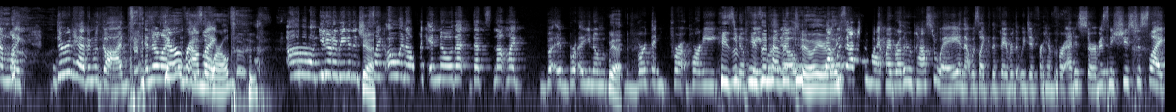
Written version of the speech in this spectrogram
And I'm like, they're in heaven with God. And they're like, they're around the like, world Oh, you know what I mean? And then she's Yeah. like, oh, and I was like, and no, that that's not my. But eh, you know, Yeah. birthday pr- party. He's you know, he's in heaven no. too. You're that like- was actually my, my brother who passed away, and that was like the favor that we did for him for at his service. And she's just like,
